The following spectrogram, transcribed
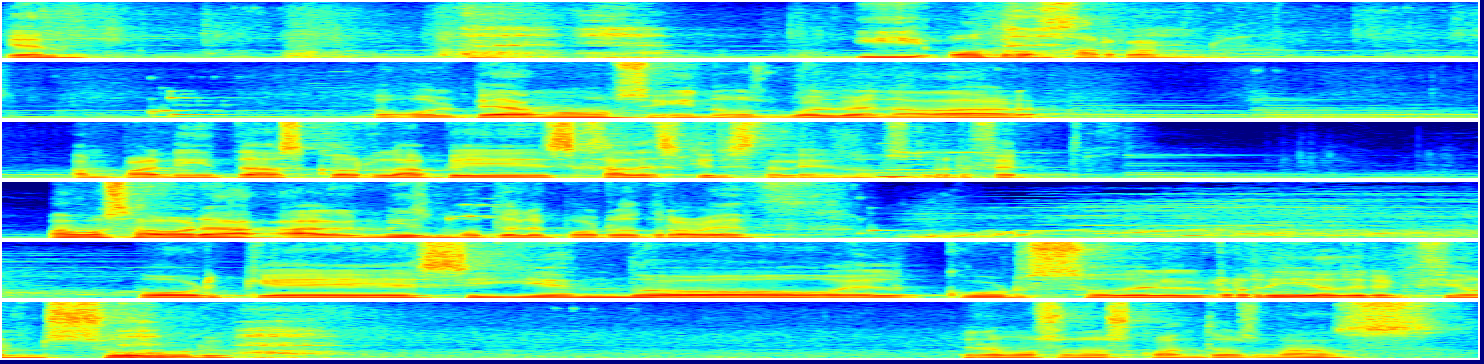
Bien. Y otro jarrón. Lo golpeamos y nos vuelven a dar campanitas, corlapis, jades cristalinos. Perfecto. Vamos ahora al mismo teleport otra vez porque siguiendo el curso del río dirección sur, tenemos unos cuantos más.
